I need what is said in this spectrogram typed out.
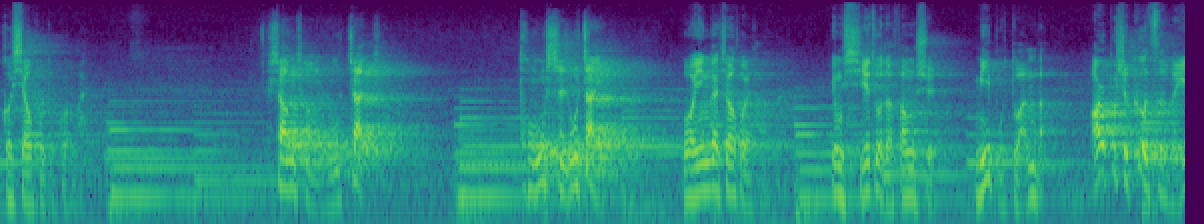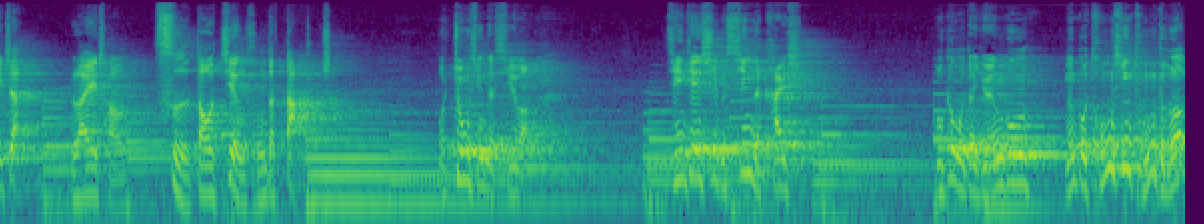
和相互的关爱。商场如战场，同事如战友，我应该教会他们用协作的方式弥补短板，而不是各自为战，来一场刺刀见红的大屠杀。我衷心的希望，今天是个新的开始。我跟我的员工能够同心同德，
